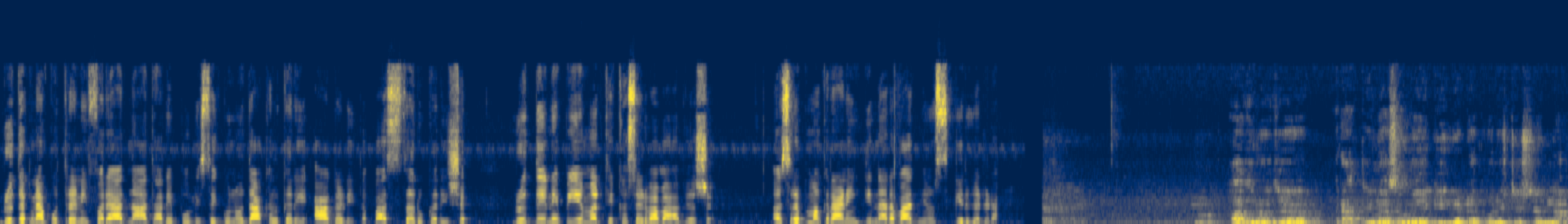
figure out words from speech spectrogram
મૃતકના પુત્રની ફરિયાદના આધારે પોલીસે ગુનો દાખલ કરી આગળની તપાસ શરૂ કરી છે. મૃતદેહને પીએમ અર્થે ખસેડવામાં આવ્યો છે. અશરફ મકરાણી, ગિરનારાબાદ ન્યૂઝ, ગીરગઢડા. આજરોજ રાત્રિના સમયે ગીરગઢડા પોલીસ સ્ટેશનના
